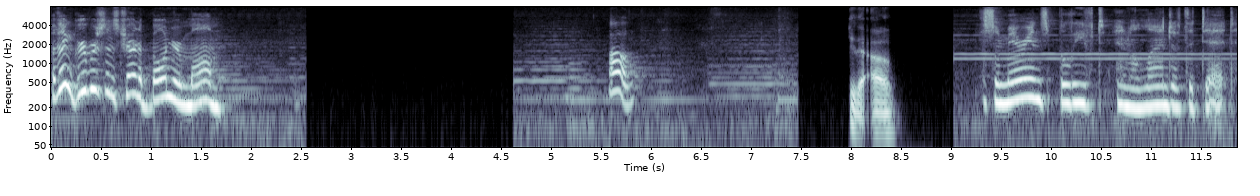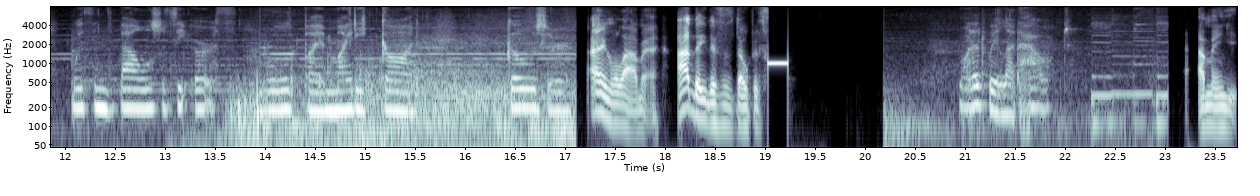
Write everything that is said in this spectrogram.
I think Grooberson's trying to bone your mom. Oh, See that? Oh, The Sumerians believed in a land of the dead within the bowels of the earth, ruled by a mighty god, Gozer. I ain't gonna lie, man. I think this is dope as. F- What did we let out? I mean,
